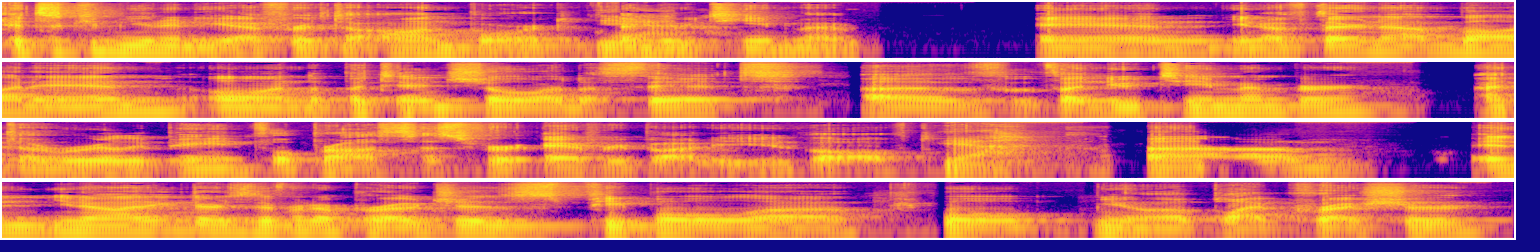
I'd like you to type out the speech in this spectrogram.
it's a community effort to onboard yeah. a new team member. And you know, if they're not bought in on the potential or the fit of, of a new team member, that's a really painful process for everybody involved. Yeah. Um, and you know, I think there's different approaches. People, uh, people, you know, apply pressure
